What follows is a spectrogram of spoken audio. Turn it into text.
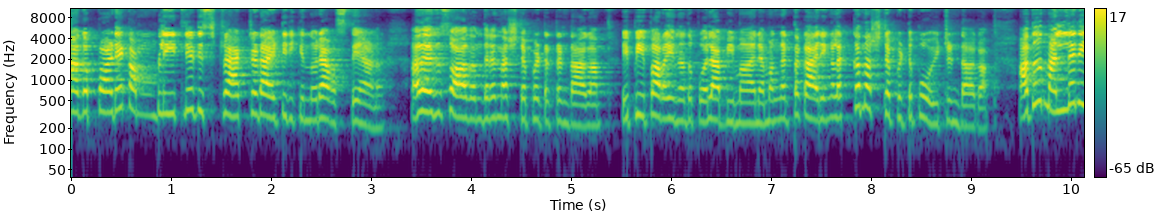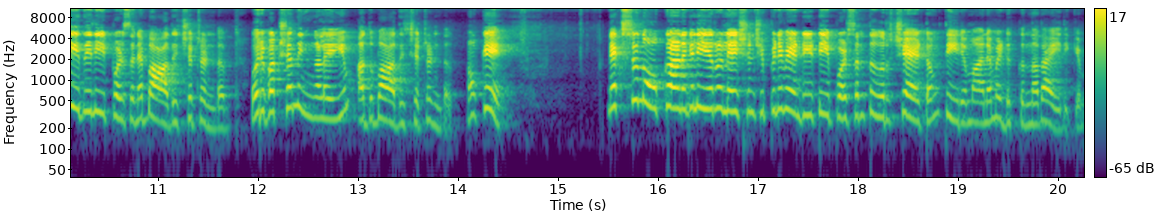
ആകപ്പാടെ കംപ്ലീറ്റ്ലി ഡിസ്ട്രാക്റ്റഡ് ആയിട്ടിരിക്കുന്ന ഒരു അവസ്ഥയാണ്. അതായത് സ്വാതന്ത്ര്യം നഷ്ടപ്പെട്ടിട്ടുണ്ടാകാം. ഇപ്പൊ ഈ പറയുന്നത് പോലെ അഭിമാനം അങ്ങനത്തെ കാര്യങ്ങളൊക്കെ നഷ്ടപ്പെട്ടു പോയിട്ടുണ്ടാകാം. അത് നല്ല രീതിയിൽ ഈ പേഴ്സണെ ബാധിച്ചിട്ടുണ്ട്. ഒരുപക്ഷെ നിങ്ങളെയും അത് ബാധിച്ചിട്ടുണ്ട്. ഓക്കെ? നെക്സ്റ്റ് നോക്കുകയാണെങ്കിൽ ഈ റിലേഷൻഷിപ്പിന് വേണ്ടിയിട്ട് ഈ പേഴ്സൺ തീർച്ചയായിട്ടും തീരുമാനം എടുക്കുന്നതായിരിക്കും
